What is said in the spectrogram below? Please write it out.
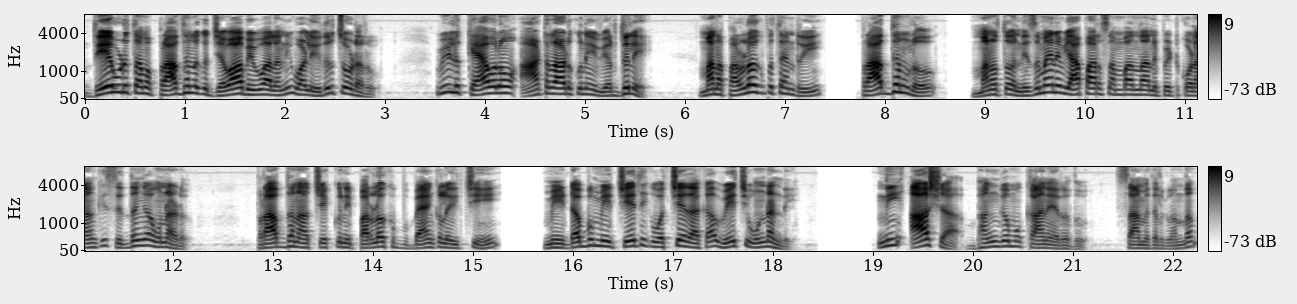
దేవుడు తమ ప్రార్థనలకు జవాబివ్వాలని వాళ్ళు ఎదురుచూడరు. వీళ్ళు కేవలం ఆటలాడుకునే వ్యర్థులే. మన పరలోకపు తండ్రి ప్రార్థనలో మనతో నిజమైన వ్యాపార సంబంధాన్ని పెట్టుకోవడానికి సిద్ధంగా ఉన్నాడు. ప్రార్థన చెక్కుని పరలోకపు బ్యాంకులో ఇచ్చి మీ డబ్బు మీ చేతికి వచ్చేదాకా వేచి ఉండండి. నీ ఆశ భంగము కానేరదు. సామెతల గ్రంథం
